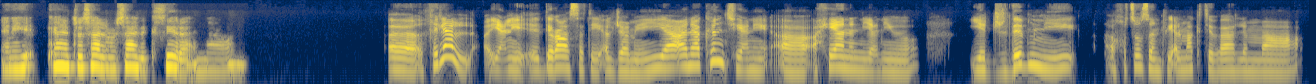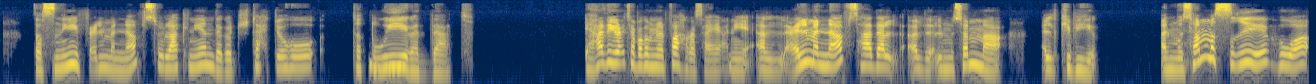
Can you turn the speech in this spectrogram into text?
يعني كانت وسائل المساعدة كثيرة إنه آه، خلال يعني دراستي الجامعية أنا كنت يعني آه، أحيانا يعني يجذبني خصوصا في المكتبة لما تصنيف علم النفس ولكن يندرج تحته تطوير الذات. هذا يعتبر من الفهرسة يعني علم النفس هذا ال- ال- المسمى الكبير. المسمى الصغير هو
